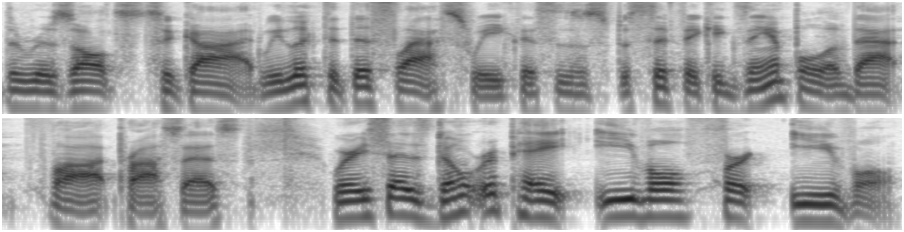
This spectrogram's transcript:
the results to God. We looked at this last week. This is a specific example of that thought process where he says, Don't repay evil for evil.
